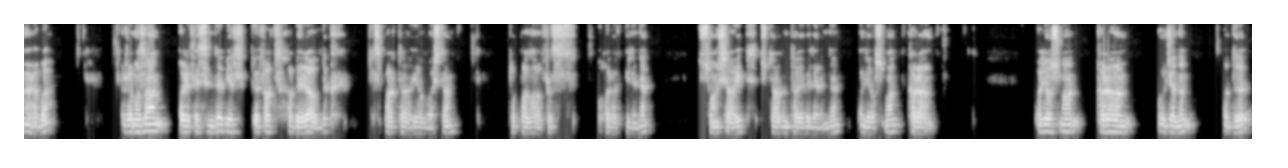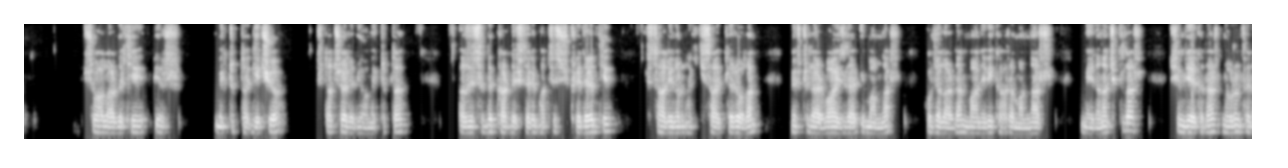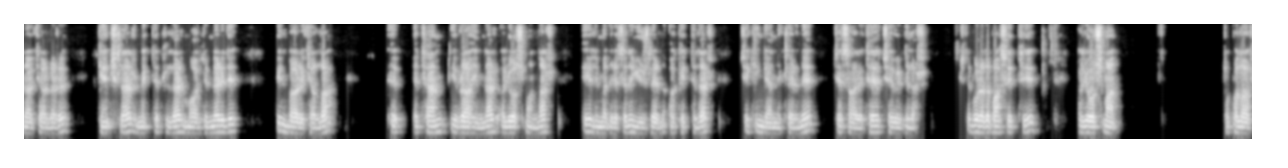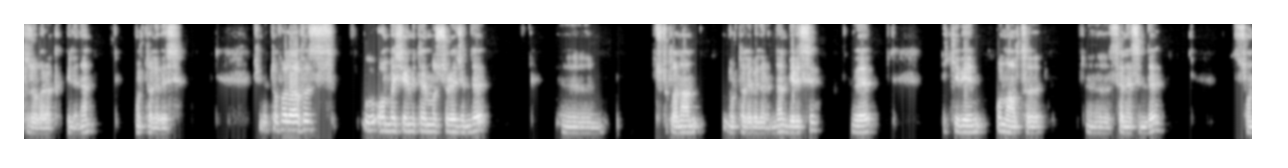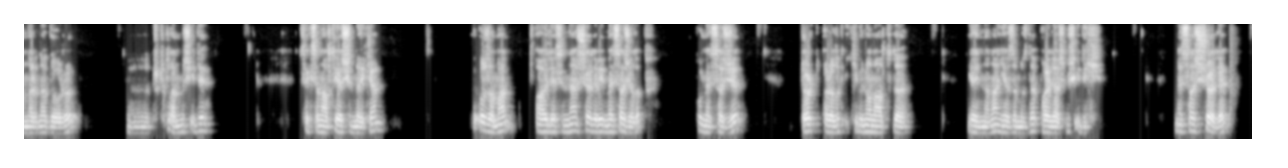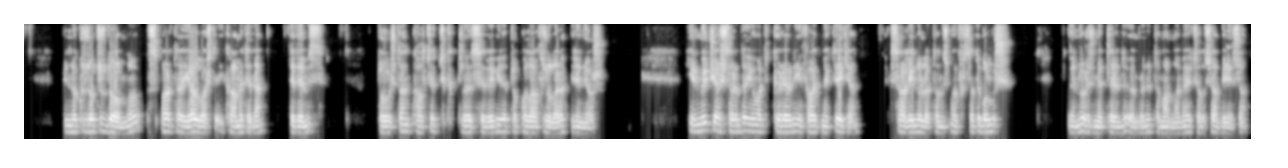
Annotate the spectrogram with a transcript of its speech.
Merhaba. Ramazan arifesinde bir vefat haberi aldık. Isparta Yalvaç'tan Topal Hafız olarak bilinen son şahit üstadın talebelerinden Ali Osman Karahan. Ali Osman Karahan hocanın adı şualardaki bir mektupta geçiyor. Üstad şöyle diyor mektupta. Aziz Sıddık kardeşlerim, hadsiz şükrederim ki Risale-i Nur'un hakiki sahipleri olan müftüler, vaizler, imamlar, hocalardan manevi kahramanlar meydana çıktılar. Şimdiye kadar nurun fedakarları, gençler, mektepliler, muallimler idi. Bin barekallah, E- Ethem, İbrahimler, Ali Osmanlar, ehli medresenin yüzlerini ak ettiler, çekingenliklerini cesarete çevirdiler. İşte burada bahsettiği Ali Osman, Topal Hafız olarak bilinen Nur talebesi. Şimdi Topal Hafız bu 15-20 Temmuz sürecinde e, tutuklanan Nur talebelerinden birisi ve 2016 e, senesinde sonlarına doğru e, tutuklanmış idi. 86 yaşındayken o zaman ailesinden şöyle bir mesaj alıp bu mesajı 4 Aralık 2016'da yayınlanan yazımızda paylaşmış idik. Mesaj şöyle. 1930 doğumlu Isparta Yalvaç'ta ikamet eden dedemiz doğuştan kalça çıkıklığı sebebiyle topal hafız olarak biliniyor. 23 yaşlarında Hatip görevini ifa etmekteyken Salih Nur'la tanışma fırsatı bulmuş ve Nur hizmetlerinde ömrünü tamamlamaya çalışan bir insan.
